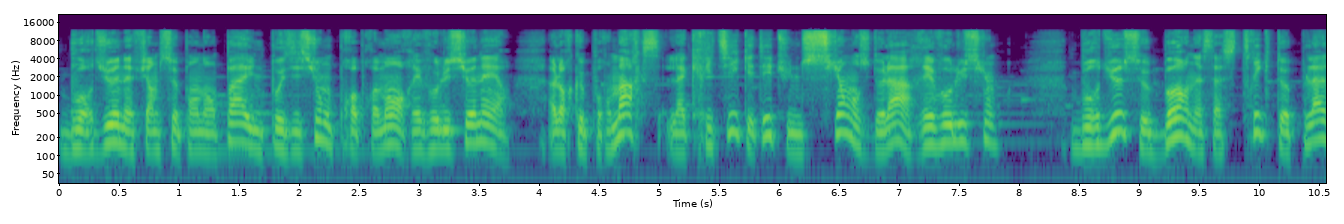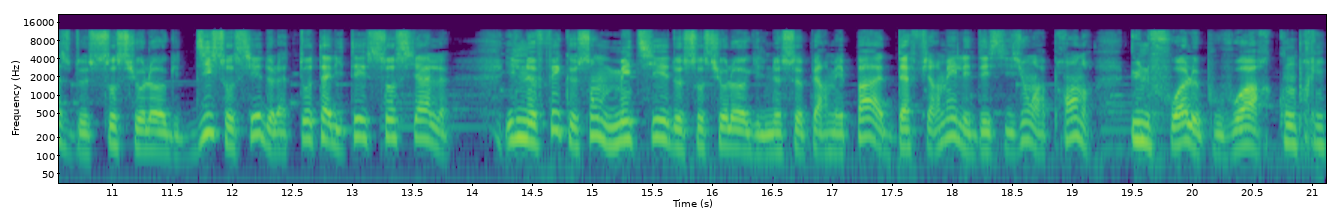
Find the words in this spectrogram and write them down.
Bourdieu n'affirme cependant pas une position proprement révolutionnaire, alors que pour Marx, la critique était une science de la révolution. Bourdieu se borne à sa stricte place de sociologue, dissocié de la totalité sociale. Il ne fait que son métier de sociologue, il ne se permet pas d'affirmer les décisions à prendre une fois le pouvoir compris.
